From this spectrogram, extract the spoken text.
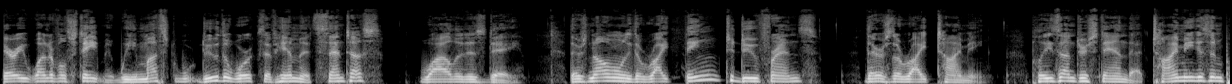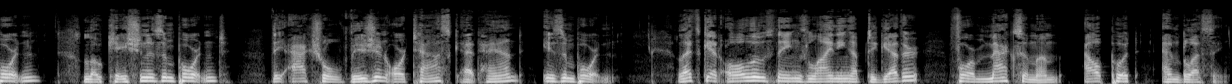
Very wonderful statement. We must do the works of Him that sent us while it is day. There's not only the right thing to do, friends, there's the right timing. Please understand that timing is important, location is important, the actual vision or task at hand is important. Let's get all those things lining up together for maximum output and blessing.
